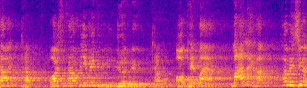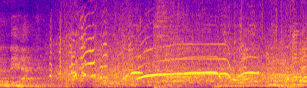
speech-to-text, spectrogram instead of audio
ได้ครับบอยสเกลพี่ไม่ถึงเดือนหนึ่งครับ ออกเทปมาร้านเลยครับ ถ้าไม่เชื่อดูนี่ฮะเฮ้ย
